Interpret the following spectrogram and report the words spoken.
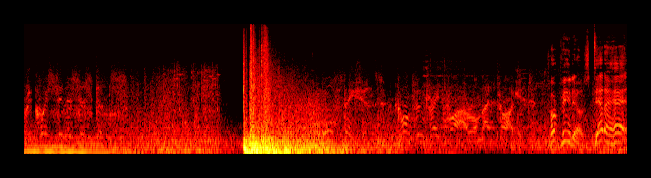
Requesting assistance. All stations, concentrate fire on that target. Torpedoes, dead ahead.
